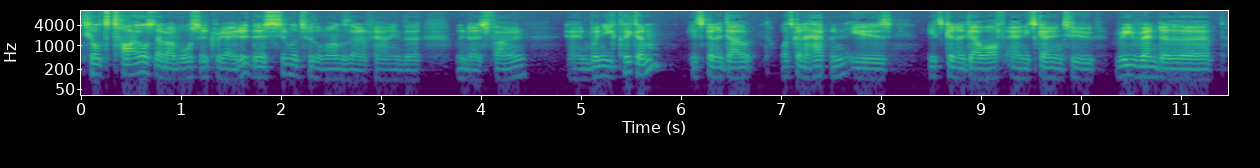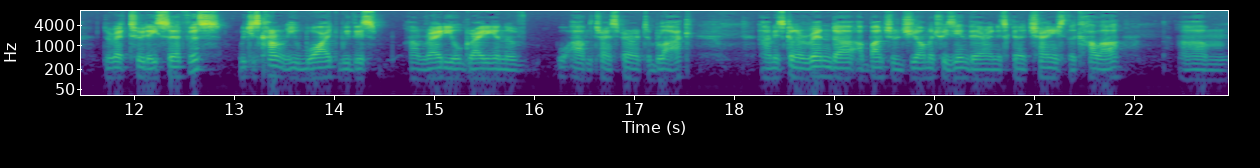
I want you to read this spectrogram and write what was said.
tilt tiles that I've also created. They're similar to the ones that are found in the Windows Phone. And when you click them, it's going to go. What's going to happen is it's going to go off and it's going to re-render the Direct 2D surface, which is currently white with this um, radial gradient of um, transparent to black. Um, it's going to render a bunch of geometries in there and it's going to change the color um,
